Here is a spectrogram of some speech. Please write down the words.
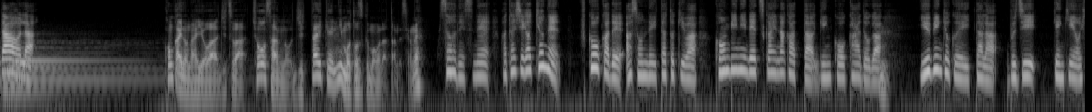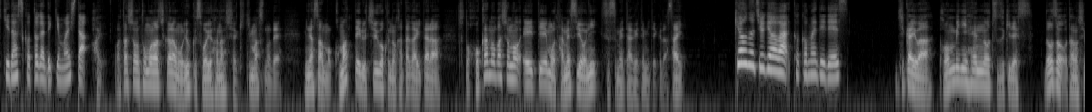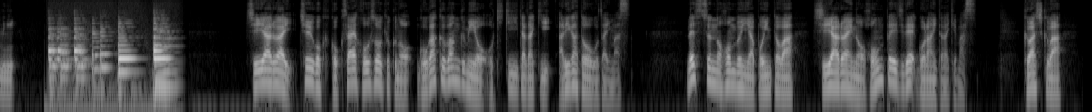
到了。今回の内容は実は張さんの実体験に基づくものだったんですよねそうですね。私が去年、福岡で遊んでいた時は、コンビニで使えなかった銀行カードが、うん郵便局へ行ったら、無事、現金を引き出すことができました。はい私の友達からもよくそういう話は聞きますので皆さんも困っている中国の方がいたらちょっと他の場所の ATM を試すように進めてあげてみてください。今日の授業はここまでです。次回はコンビニ編の続きです。どうぞお楽しみに。CRI 中国国際放送局の語学番組をお聞きいただきありがとうございます。レッスンの本文やポイントは CRI のホームページでご覧いただけます。詳しくは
